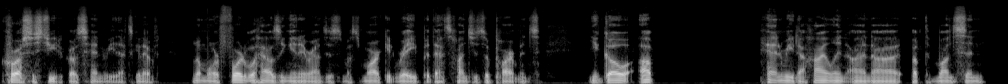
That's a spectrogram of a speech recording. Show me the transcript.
Across the street, across Henry, that's going to have a little more affordable housing in it around this much market rate, but that's hundreds of apartments. You go up Henry to Highland on uh, up to Munson,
